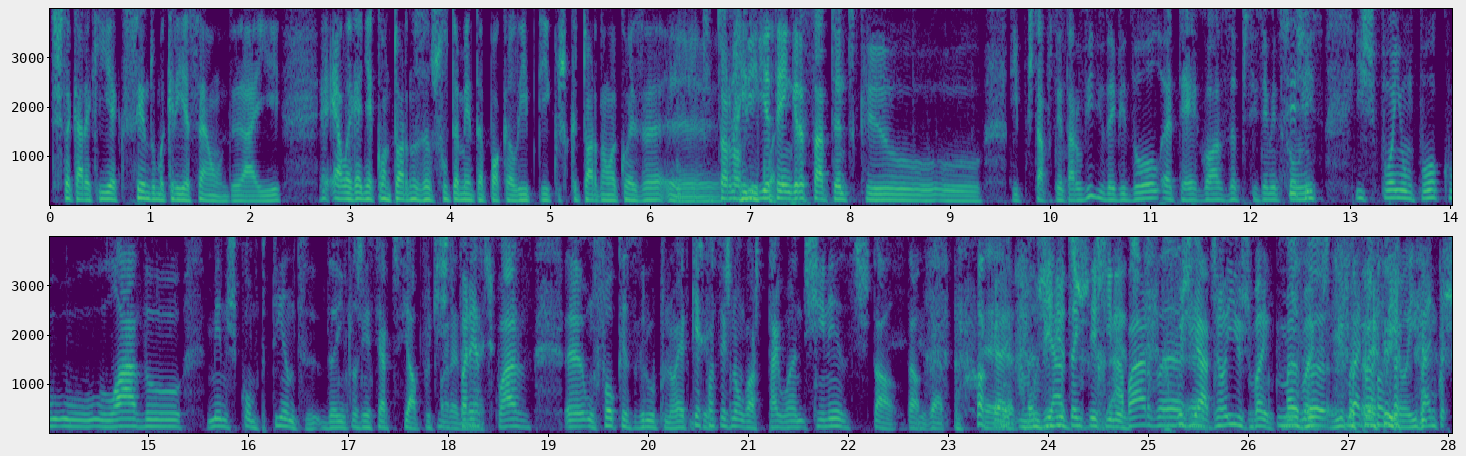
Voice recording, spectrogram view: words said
destacar aqui é que, sendo uma criação de AI, ela ganha contornos absolutamente apocalípticos que tornam a coisa. Uh, que tornam ridícula. o vídeo até engraçado, tanto que o, o, tipo que está a apresentar o vídeo, David Dole, até goza precisamente sim, com sim. isso e expõe um pouco o, o lado menos competente da inteligência artificial, porque isto parece quase uh, um focus group, não é? De que é que vocês não gostam? Taiwan, chineses, tal. tal. Exato. ok, é, refugiados tem que ter chineses. Barda, refugiados, não? E os bancos? Mas, os bancos, uh, e, os bancos e bancos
